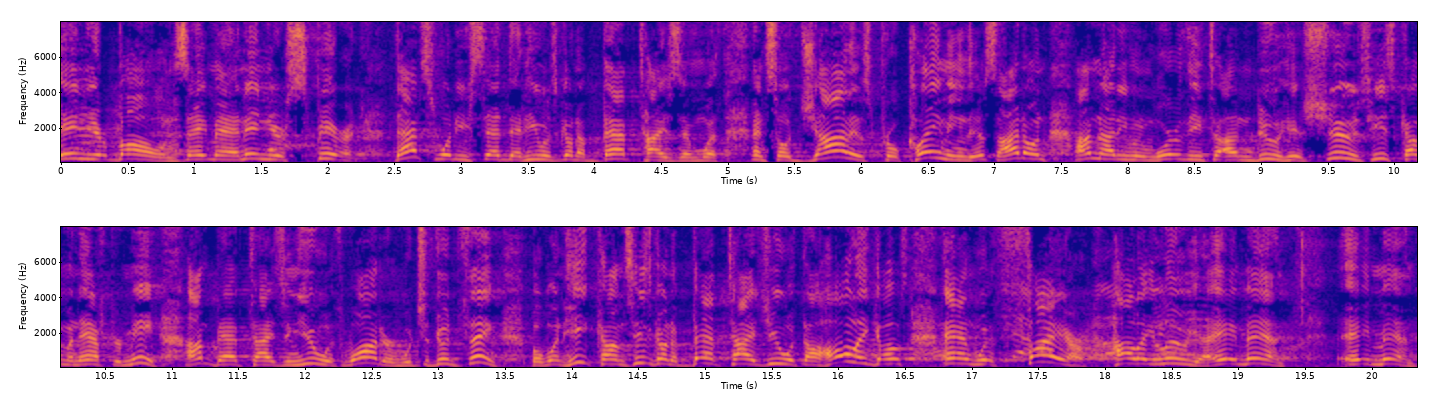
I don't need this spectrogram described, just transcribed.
in your bones? Amen. In your spirit. That's what he said that he was going to baptize them with. And so John is proclaiming this. I don't, I'm not even worthy to undo his shoes. He's coming after me. I'm baptizing you with water, which is a good thing. But when he comes, he's going to baptize you with the Holy Ghost and with fire. Hallelujah. Amen. Amen.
